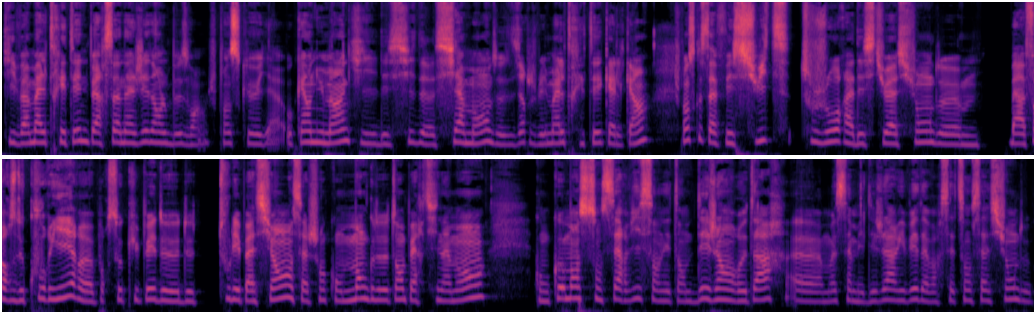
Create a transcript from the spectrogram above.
qui va maltraiter une personne âgée dans le besoin. Je pense qu'il n'y a aucun humain qui décide sciemment de se dire je vais maltraiter quelqu'un. Je pense que ça fait suite toujours à des situations de bah, à force de courir euh, pour s'occuper de, de, tous les patients, sachant qu'on manque de temps pertinemment, qu'on commence son service en étant déjà en retard. Euh, moi, ça m'est déjà arrivé d'avoir cette sensation de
